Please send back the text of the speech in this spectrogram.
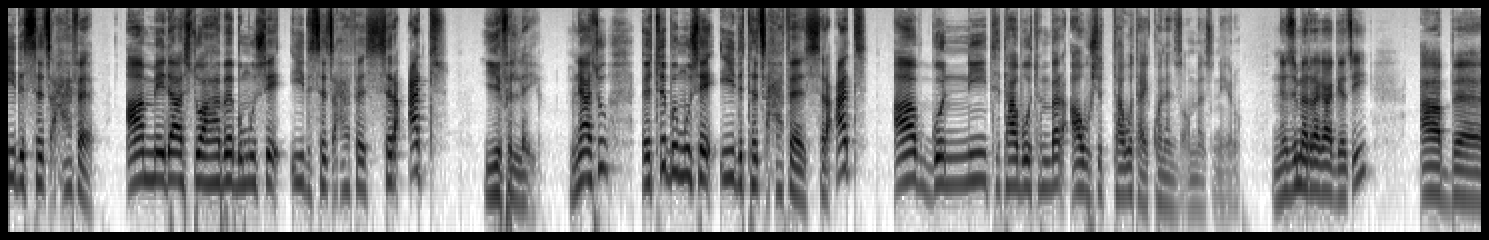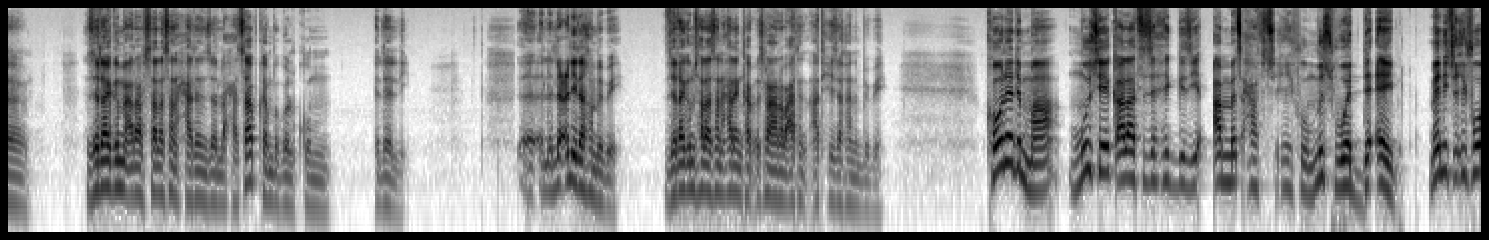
ኢድ ዝተጻሕፈ፣ ኣብ ሜዳ ዝተዋህበ ብሙሴ ኢድ ዝተጻሕፈ ስርዓት ይፍለ እዩ። ምክንያቱ እቲ ብሙሴ ኢድ ዝተጻሕፈ ስርዓት ኣብ ጎኒ እቲ ታቦት እምበር ኣብ ውሽጢ እቲ ታቦት ኣይኮነን ዝቕመጽ ነይሩ። ነዚ መረጋገጺ ኣብ ዘዳግም ምዕራፍ 31 ዘሎ ሓሳብ ከንብበልኩም እደሊ። ልዕል ኢለ ከንብቤ ዘዳግም ሰላሳን ሓደን ካብ ዕስራን ኣርባዕተን ኣትሒዘ ከንብብ እየ። ኮነ ድማ ሙሴ ቃላት እዚ ሕጊ እዚ ኣብ መጽሓፍ ጽሒፉ ምስ ወደአ ይብል። መን እዩ ጽሒፍዎ?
